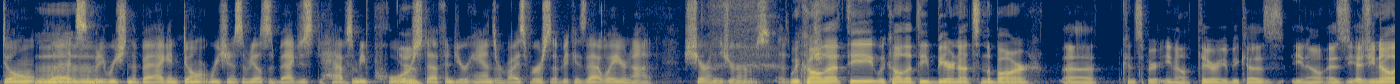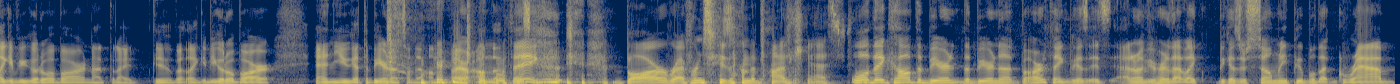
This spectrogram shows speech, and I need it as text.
don't Mm. let somebody reach in the bag and don't reach into somebody else's bag. Just have somebody pour Yeah. stuff into your hands or vice versa because that way you're not sharing the germs. As We much. call that the we call that the beer nuts in the bar uh conspiracy you know theory because you know as as you know like if you go to a bar not that I do but like if you go to a bar and you get the beer nuts on the on the bar, on the thing bar references on the podcast. well they call it the beer the beer nut bar thing because it's I don't know if you heard of that like because there's so many people that grab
